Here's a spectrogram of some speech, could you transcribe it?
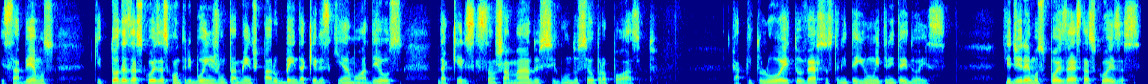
E sabemos que todas as coisas contribuem juntamente para o bem daqueles que amam a Deus, daqueles que são chamados segundo o seu propósito. Capítulo 8, versos 31 e 32. Que diremos, pois, a estas coisas?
